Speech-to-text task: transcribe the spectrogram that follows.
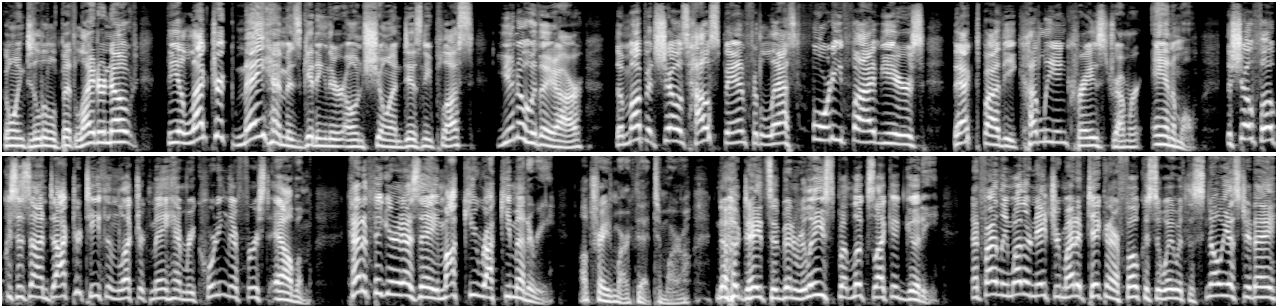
Going to a little bit lighter note, the Electric Mayhem is getting their own show on Disney Plus. You know who they are. The Muppet Show's house band for the last 45 years, backed by the cuddly and crazed drummer Animal. The show focuses on Dr. Teeth and Electric Mayhem recording their first album. Kind of figured it as a mockumentary. I'll trademark that tomorrow. No dates have been released, but looks like a goodie. And finally, Mother Nature might have taken our focus away with the snow yesterday,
